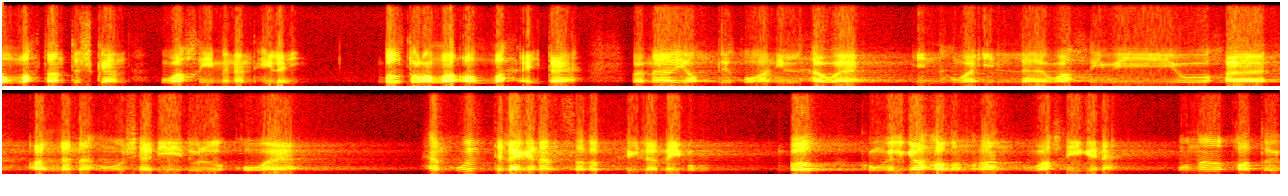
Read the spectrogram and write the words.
Аллаһтан төшкән вахи менән һөйләй. Был турала Аллаһ әйтә: "Ва ма янтиқу анил һава ин һуа илля вахью юха" Алламаху шадидул куа. Һәм үҙ теләгенән сығып һөйләмәй ул. Был күңелгә һалынған вахи генә. Уны ҡаты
